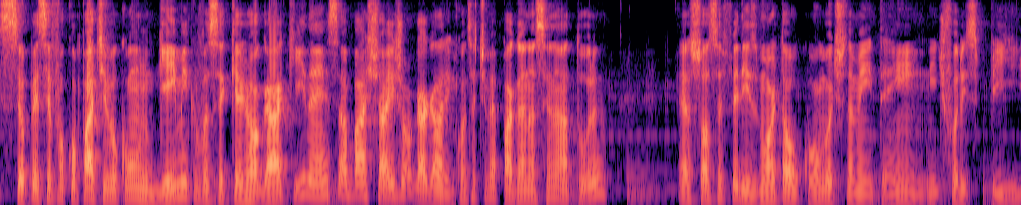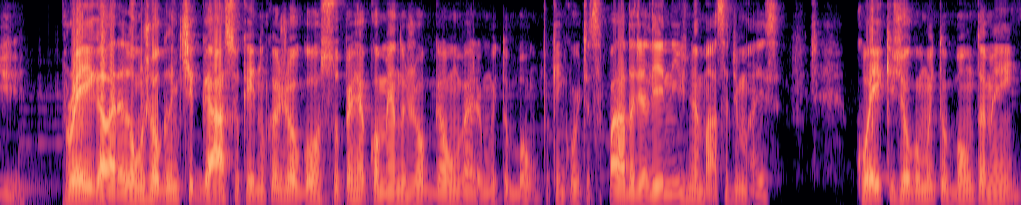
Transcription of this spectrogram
Se seu PC for compatível com o game que você quer jogar aqui, né? É só baixar e jogar, galera. Enquanto você estiver pagando a assinatura, é só ser feliz. Mortal Kombat também tem, Need for Speed. Prey, galera, é um jogo antigaço, quem nunca jogou, super recomendo, jogão, velho, muito bom, pra quem curte essa parada de alienígena, é massa demais. Quake, jogo muito bom também,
